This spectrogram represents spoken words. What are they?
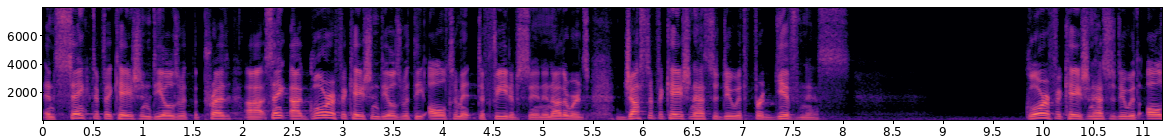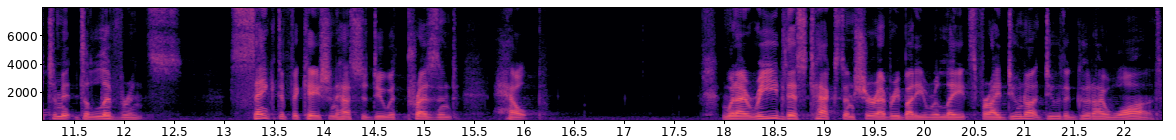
and sanctification deals with the pre- uh, sanct- uh, glorification deals with the ultimate defeat of sin. In other words, justification has to do with forgiveness. Glorification has to do with ultimate deliverance. Sanctification has to do with present help. When I read this text, I'm sure everybody relates. For I do not do the good I want,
